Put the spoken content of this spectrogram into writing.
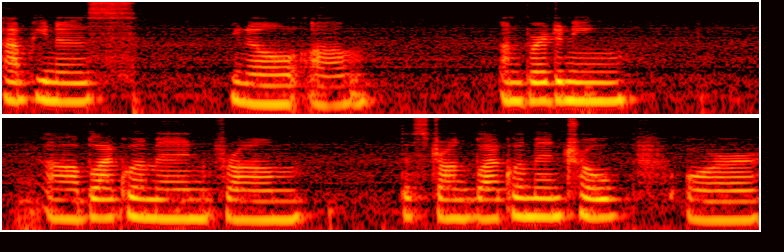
happiness, you know, um, unburdening uh, black women from the strong black woman trope or,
